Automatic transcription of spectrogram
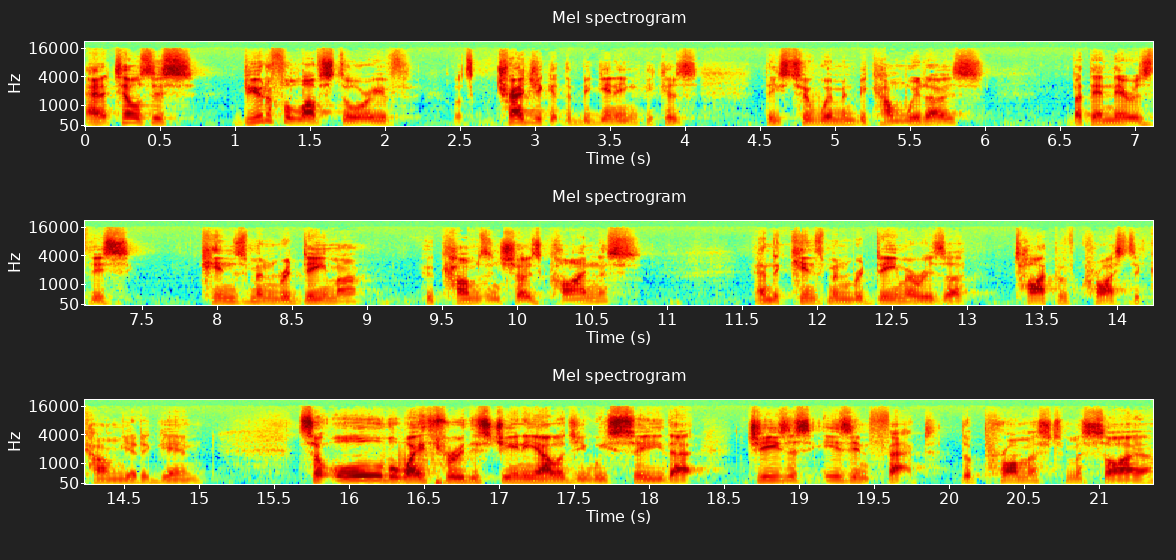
And it tells this beautiful love story of what's tragic at the beginning because these two women become widows. But then there is this kinsman redeemer who comes and shows kindness. And the kinsman redeemer is a type of Christ to come yet again. So, all the way through this genealogy, we see that Jesus is, in fact, the promised Messiah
